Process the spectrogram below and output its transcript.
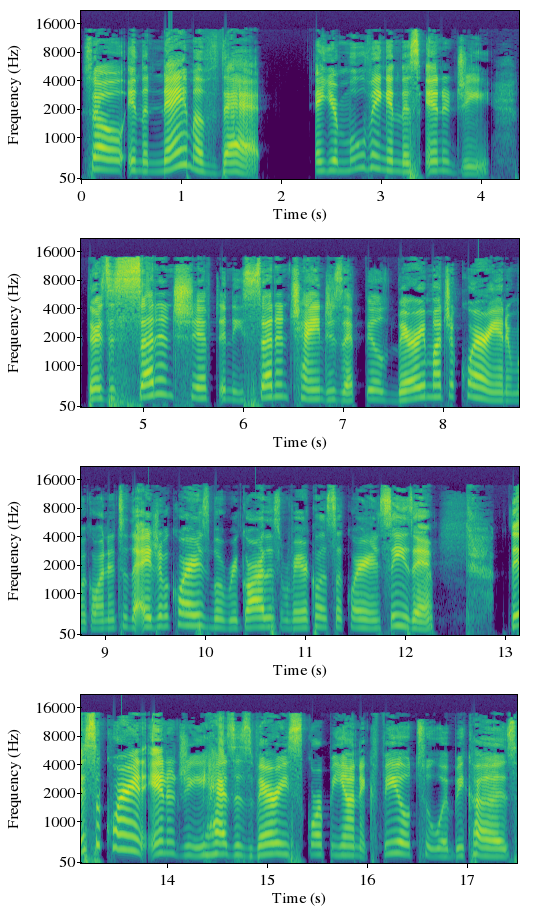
So in the name of that and you're moving in this energy, there's a sudden shift in these sudden changes that feels very much Aquarian, and we're going into the age of Aquarius, but regardless, we're very close to Aquarian season. This Aquarian energy has this very scorpionic feel to it because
